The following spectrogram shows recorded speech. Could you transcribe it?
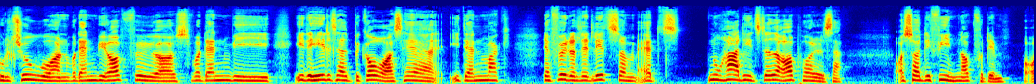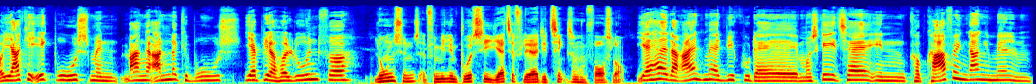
kulturen, hvordan vi opfører os, hvordan vi i det hele taget begår os her i Danmark. Jeg føler det lidt som, at nu har de et sted at opholde sig, og så er det fint nok for dem. Og jeg kan ikke bruges, men mange andre kan bruges. Jeg bliver holdt udenfor. Lone synes, at familien burde sige ja til flere af de ting, som hun foreslår. Jeg havde da regnet med, at vi kunne da måske tage en kop kaffe en gang imellem.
